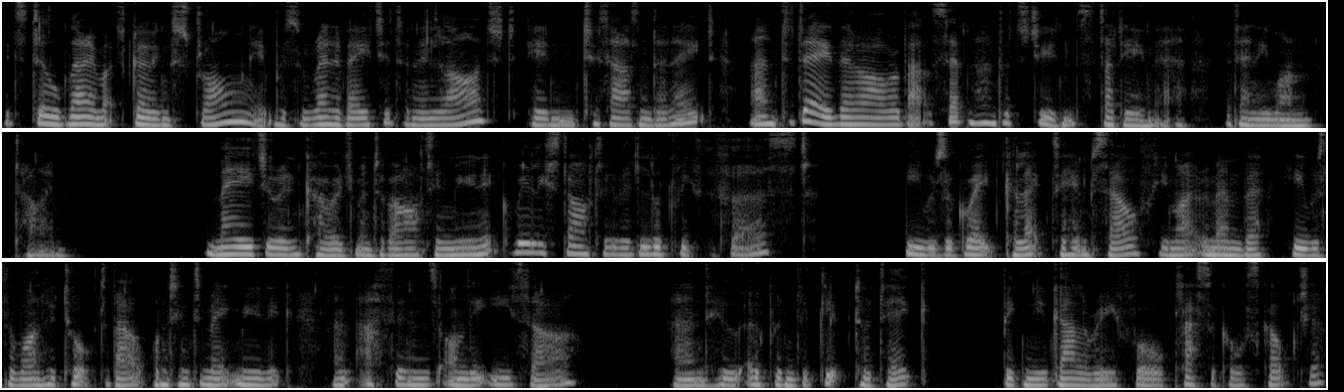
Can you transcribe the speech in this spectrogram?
It's still very much going strong. It was renovated and enlarged in 2008, and today there are about 700 students studying there at any one time major encouragement of art in Munich really started with Ludwig I. He was a great collector himself. You might remember he was the one who talked about wanting to make Munich an Athens on the Isar and who opened the Glyptothek, big new gallery for classical sculpture.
